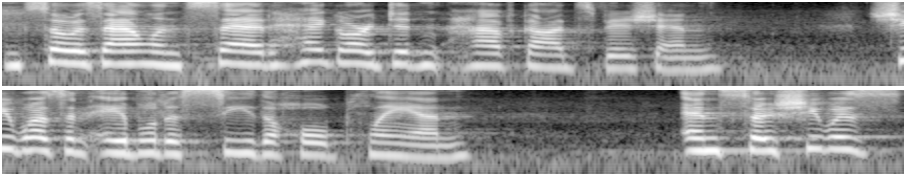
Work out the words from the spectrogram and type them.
And so, as Alan said, Hagar didn't have God's vision. She wasn't able to see the whole plan. And so she was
